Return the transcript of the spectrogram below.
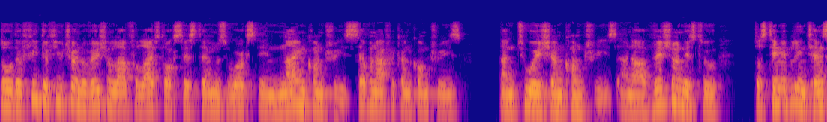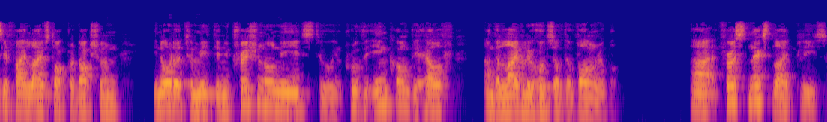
So the Feed the Future Innovation Lab for Livestock Systems works in nine countries, seven African countries and two Asian countries. And our vision is to sustainably intensify livestock production in order to meet the nutritional needs, to improve the income, the health, and the livelihoods of the vulnerable. Uh, first, next slide, please.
